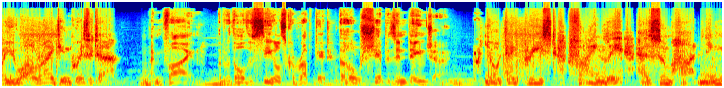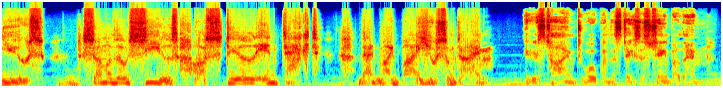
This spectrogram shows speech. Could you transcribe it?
Are you all right, Inquisitor? I'm fine, but with all the seals corrupted, the whole ship is in danger. Your tech priest finally has some heartening news. Some of those seals are still intact. That might buy you some time. It is time to open the stasis chamber then.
